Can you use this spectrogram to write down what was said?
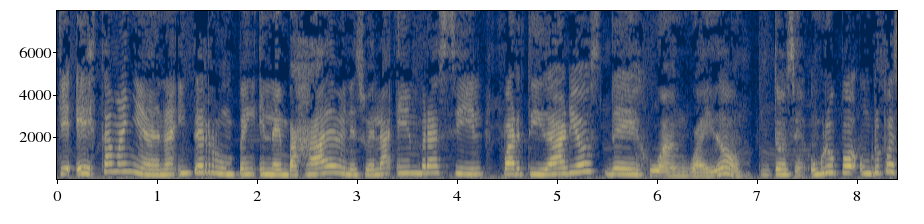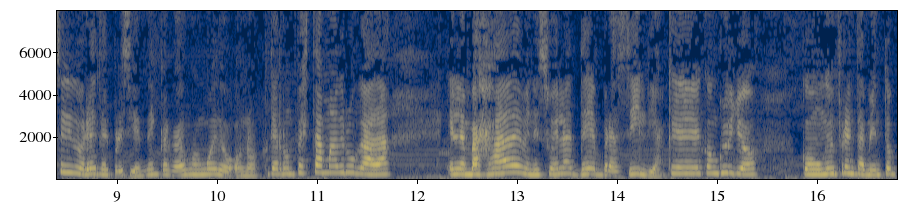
que esta mañana interrumpen en la embajada de Venezuela en Brasil partidarios de Juan Guaidó. Entonces, un grupo un grupo de seguidores del presidente encargado de Juan Guaidó o no, interrumpe esta madrugada en la embajada de Venezuela de Brasilia, que concluyó con un enfrentamiento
